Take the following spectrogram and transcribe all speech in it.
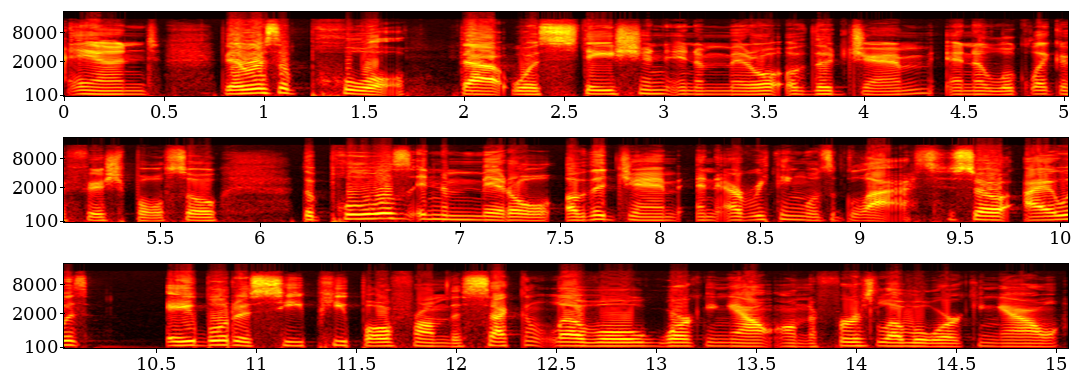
And there was a pool that was stationed in the middle of the gym and it looked like a fishbowl. So the pool was in the middle of the gym and everything was glass. So I was able to see people from the second level working out on the first level working out.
